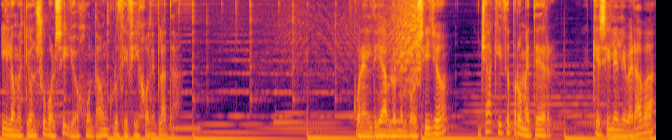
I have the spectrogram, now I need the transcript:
y lo metió en su bolsillo junto a un crucifijo de plata. Con el diablo en el bolsillo, Jack hizo prometer que si le liberaba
